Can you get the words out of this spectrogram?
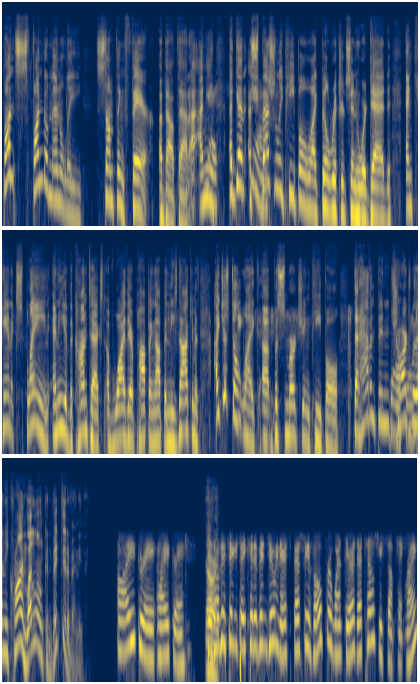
fun fundamentally something fair about that. I, I mean, Yes. again, Yeah. especially people like Bill Richardson who are dead and can't explain any of the context of why they're popping up in these documents. I just don't like uh, besmirching people that haven't been charged with any crime, let alone convicted of anything. Oh, I agree. I agree. There's right. other things they could have been doing there, especially if Oprah went there. That tells you something, right?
